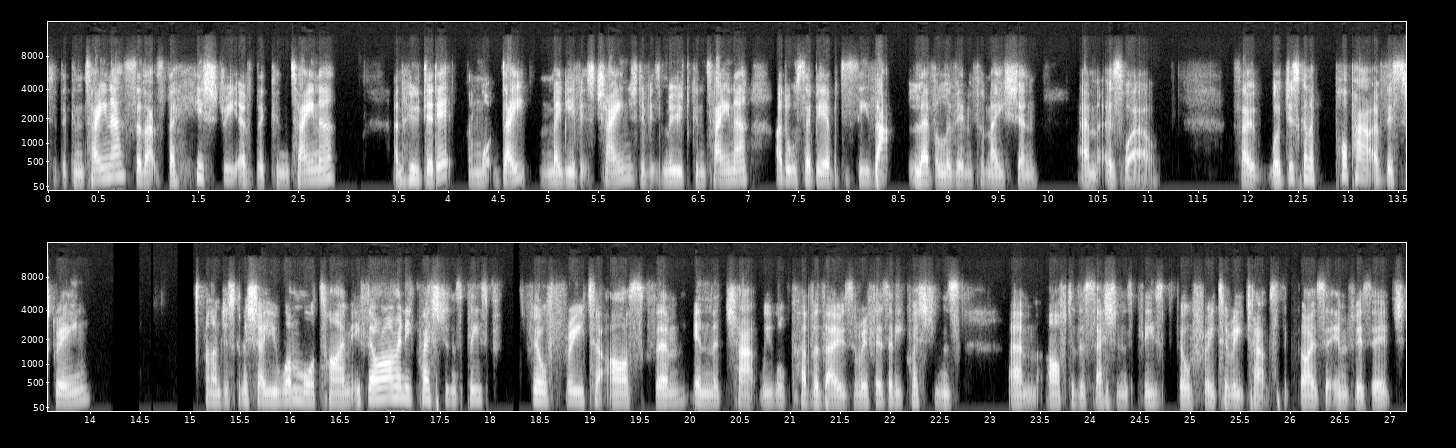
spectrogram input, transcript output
to the container. So that's the history of the container and who did it and what date, maybe if it's changed, if it's moved container, I'd also be able to see that level of information um, as well. So we're just going to pop out of this screen and I'm just going to show you one more time. If there are any questions, please feel free to ask them in the chat. We will cover those. Or if there's any questions um, after the sessions, please feel free to reach out to the guys at Envisage.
